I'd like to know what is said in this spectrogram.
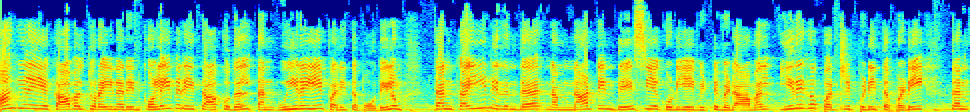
ஆங்கிலேய காவல்துறையினரின் கொலைவெறி தாக்குதல் தன் உயிரையே பறித்த போதிலும் தன் கையில் இருந்த நம் நாட்டின் தேசிய கொடியை விட்டுவிடாமல் இறுக பற்றி பிடித்தபடி தன்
